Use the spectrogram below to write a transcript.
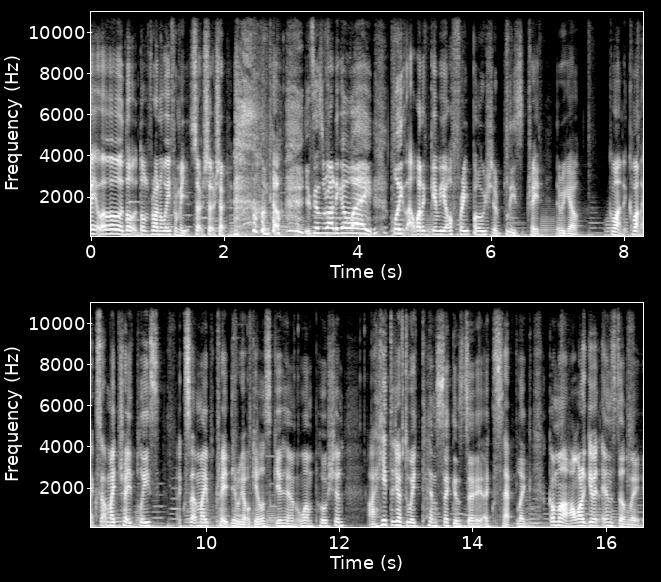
Wait, whoa, whoa, don't, don't run away from me. Sir, sir, sir. oh no, he's just running away. Please, I want to give you a free potion. Please, trade. There we go. Come on, come on, accept my trade, please. Accept my trade. There we go. Okay, let's give him one potion. I hate that you have to wait 10 seconds to accept. Like, come on, I want to give it instantly.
